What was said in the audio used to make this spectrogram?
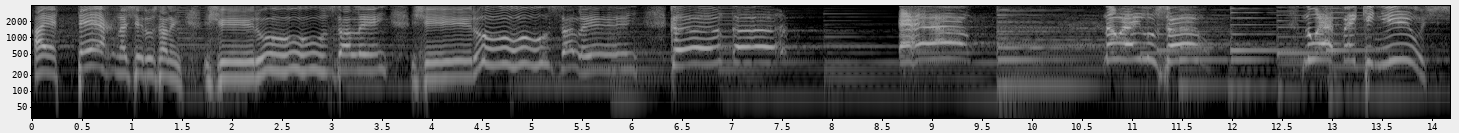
A eterna Jerusalém. Jerusalém, Jerusalém. Canta. É real. Não é ilusão. Não é fake news.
